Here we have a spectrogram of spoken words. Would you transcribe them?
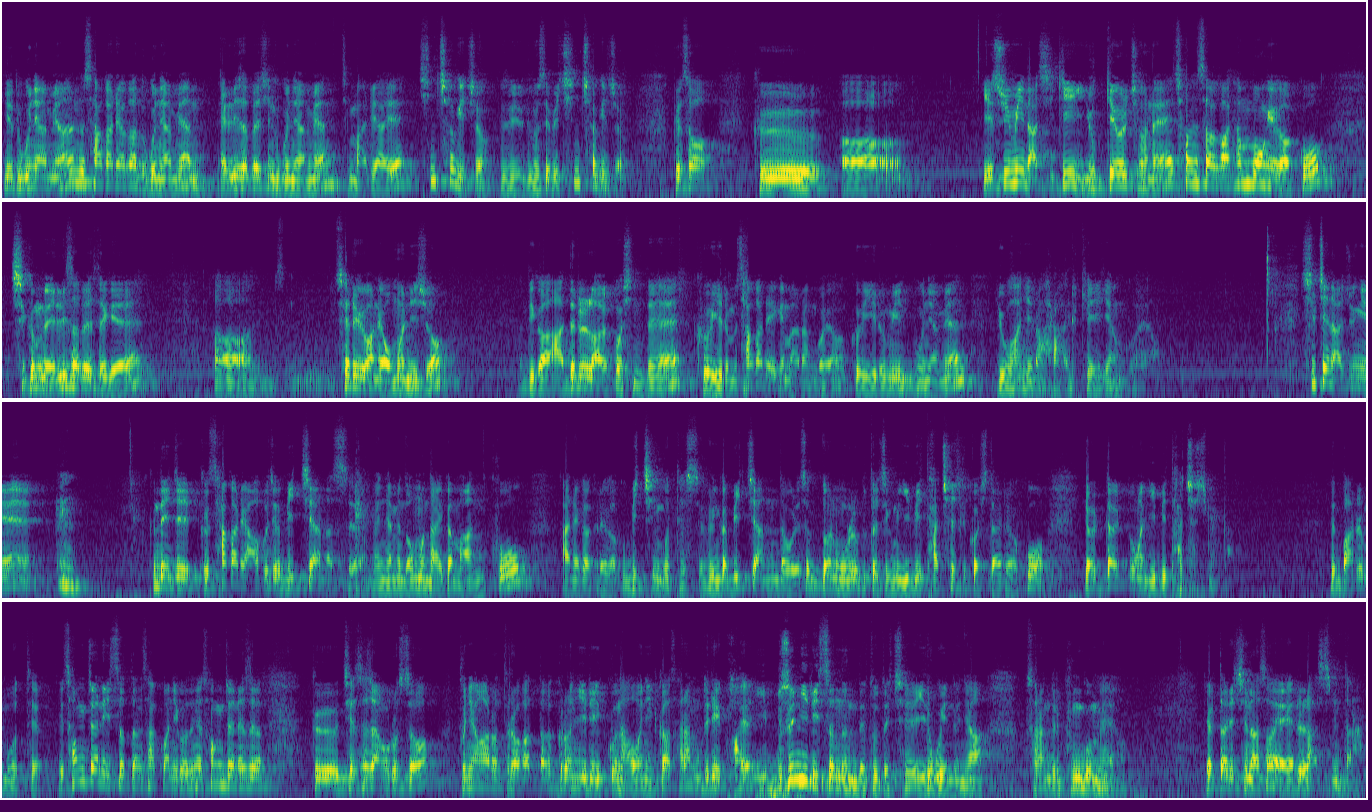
이게 누구냐면 사가랴가 누구냐면 엘리사벳이 누구냐면 지금 마리아의 친척이죠. 그래서 요셉의 친척이죠. 그래서 그 어, 예수님이 나시기 6개월 전에 천사가 현몽해갖고 지금 엘리사벳에게 어, 세례 요한의 어머니죠. 네가 아들을 낳을 것인데 그 이름을 사가랴에게 말한 거예요. 그 이름이 뭐냐면 요한이라 하라 이렇게 얘기한 거예요. 실제 나중에 근데 이제 그 사가랴 아버지가 믿지 않았어요. 왜냐하면 너무 나이가 많고 아내가 그래갖고 믿지 못했어요. 그러니까 믿지 않는다고 그래서 너는 오늘부터 지금 입이 닫혀질 것이다 그래갖고 열 달 동안 입이 닫혀집니다. 말을 못해요. 성전에 있었던 사건이거든요. 성전에서 그 제사장으로서 분양하러 들어갔다가 그런 일이 있고 나오니까 사람들이 과연 이 무슨 일이 있었는데 도대체 이러고 있느냐 사람들이 궁금해요. 열 달이 지나서 애를 낳습니다.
